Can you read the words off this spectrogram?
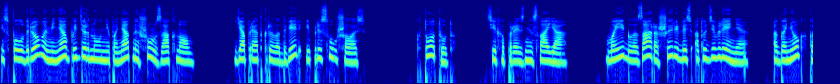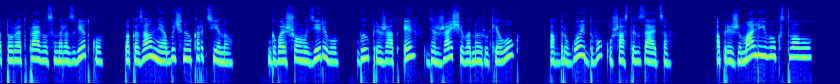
Из полудрема меня выдернул непонятный шум за окном. Я приоткрыла дверь и прислушалась. «Кто тут?» — тихо произнесла я. Мои глаза расширились от удивления. Огонек, который отправился на разведку, показал необычную картину. К большому дереву был прижат эльф, держащий в одной руке лук, а в другой — двух ушастых зайцев. А прижимали его к стволу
